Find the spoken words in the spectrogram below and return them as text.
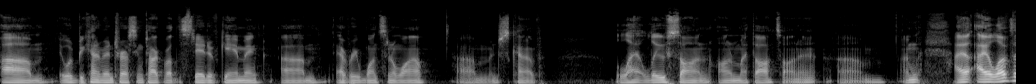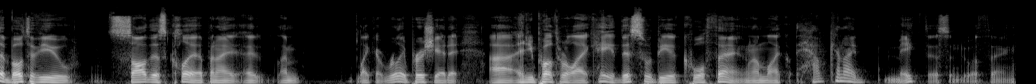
um, it would be kind of interesting to talk about the state of gaming um, every once in a while, um, and just kind of let loose on on my thoughts on it. Um, I'm I, I love that both of you saw this clip, and I, I I'm like I really appreciate it. Uh, and you both were like, "Hey, this would be a cool thing," and I'm like, "How can I make this into a thing?"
